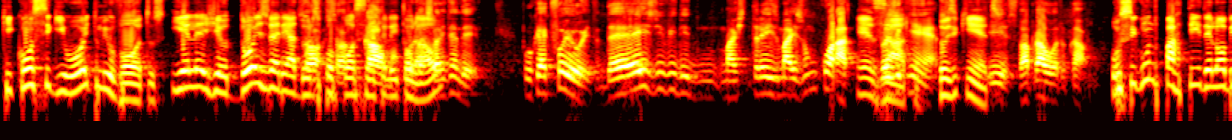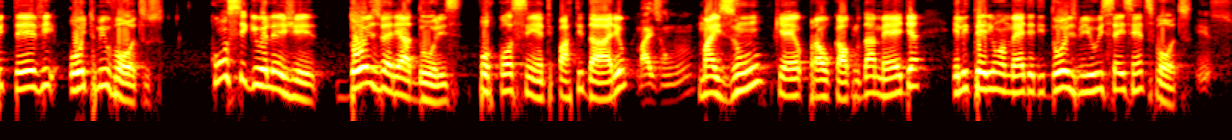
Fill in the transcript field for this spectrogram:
que conseguiu 8 mil votos e elegeu dois vereadores por quociente calma, eleitoral. Só entender. Por que, é que foi 8? 10 dividido mais 3 mais 1, 4. Exato, 2.500. 2.500. Isso, vai para outro, calma. O segundo partido ele obteve 8 mil votos. Conseguiu eleger dois vereadores por quociente partidário, Mais um. mais um, que é para o cálculo da média, ele teria uma média de 2.600 votos. Isso.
